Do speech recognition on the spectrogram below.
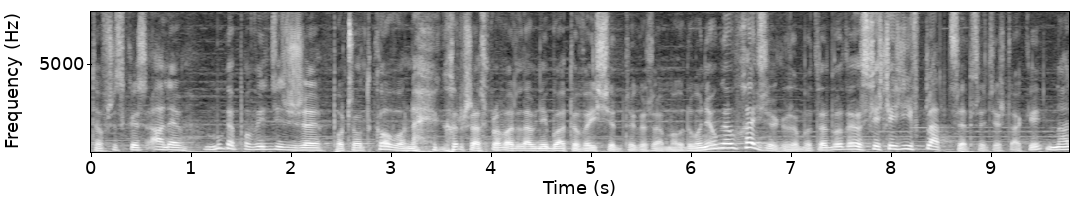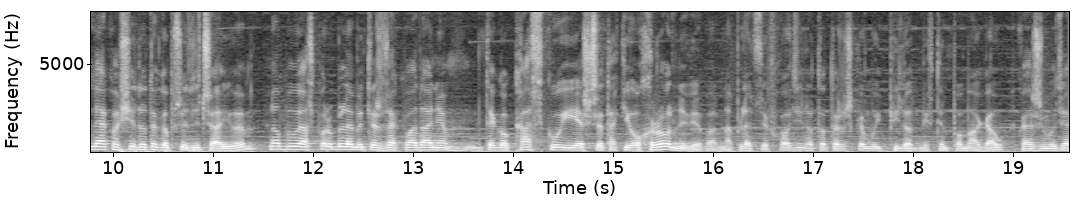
to wszystko jest, ale mogę powiedzieć, że początkowo najgorsza sprawa dla mnie była to wejście do tego samochodu, bo nie mogłem wchodzić do tego samochodu, bo jest się w klatce przecież takiej. No ale jakoś się do tego przyzwyczaiłem. No były problemy też z zakładaniem tego kasku i jeszcze takiej ochrony, wie pan, na plecy wchodzi, no to troszeczkę mój pilot mi w tym pomagał. W każdym razie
